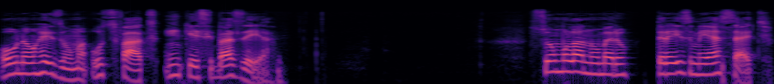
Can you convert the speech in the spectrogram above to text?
ou não resuma os fatos em que se baseia. Súmula número 367.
